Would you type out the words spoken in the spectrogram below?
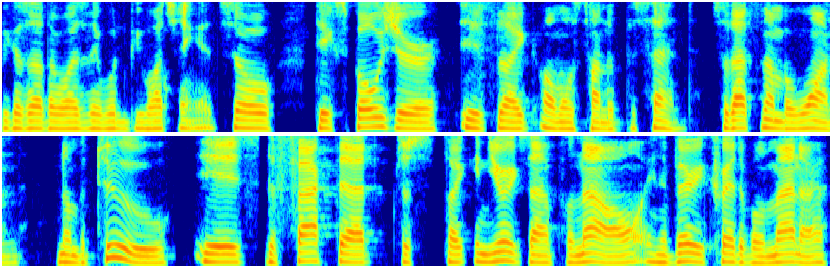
because otherwise they wouldn't be watching it. So the exposure is like almost 100%. So that's number one. Number two is the fact that, just like in your example now, in a very credible manner,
